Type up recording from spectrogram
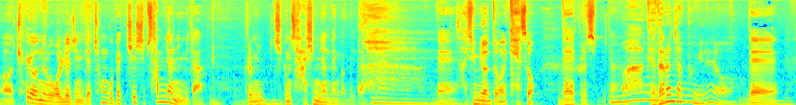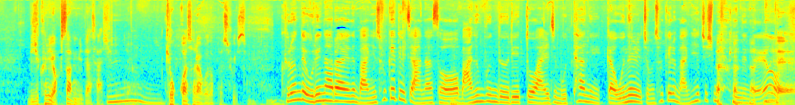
어, 초연으로 올려진 게 1973년입니다. 그러면 지금 40년 된 겁니다. 네, 40년 동안 계속. 네 그렇습니다. 와, 대단한 작품이네요. 네, 뮤지컬의 역사입니다, 사실은요. 교과서라고도 볼수 있습니다. 그런데 우리나라에는 많이 소개되지 않아서 많은 분들이 또 알지 못하니까 오늘 좀 소개를 많이 해주시면 좋겠는데요. 네.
